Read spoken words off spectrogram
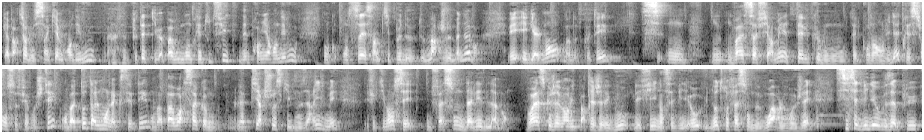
qu'à partir du cinquième rendez-vous. peut-être qu'il ne va pas vous montrer tout de suite des premiers rendez-vous. Donc on cesse un petit peu de, de marge de manœuvre. Et également, d'un autre côté, on, va s'affirmer tel que l'on, tel qu'on a envie d'être, et si on se fait rejeter, on va totalement l'accepter. On va pas voir ça comme la pire chose qui nous arrive, mais effectivement, c'est une façon d'aller de l'avant. Voilà ce que j'avais envie de partager avec vous, les filles, dans cette vidéo, une autre façon de voir le rejet. Si cette vidéo vous a plu,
